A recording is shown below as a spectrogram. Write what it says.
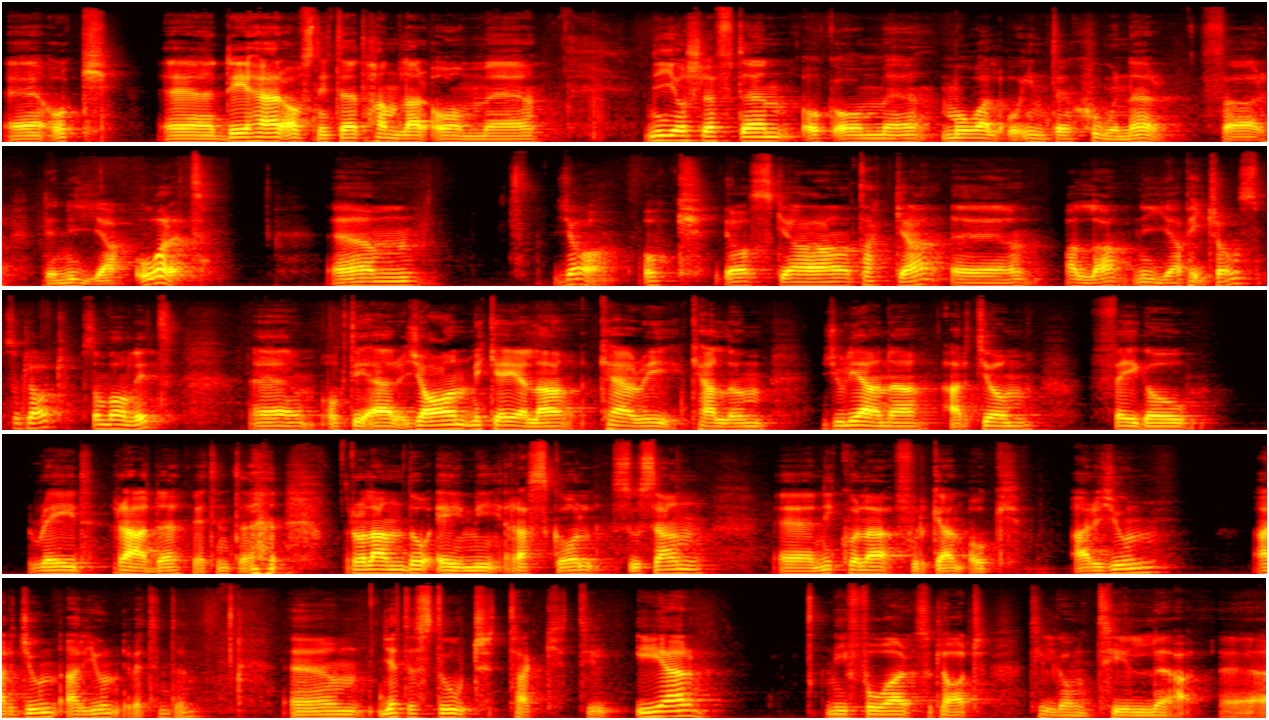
Eh, och eh, det här avsnittet handlar om eh, nyårslöften och om eh, mål och intentioner för det nya året. Ehm, ja, och jag ska tacka alla nya patrons såklart, som vanligt. Ehm, och det är Jan, Mikaela, Carrie, Callum, Juliana, Artyom, Fago, Raid, Rade, vet inte. Rolando, Amy, Raskol, Susanne, eh, Nikola, Furkan och Arjun. Arjun, Arjun, jag vet inte. Eh, Jättestort tack till er. Ni får såklart tillgång till eh,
